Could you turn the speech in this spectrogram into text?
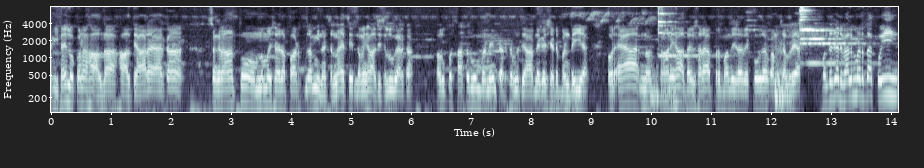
ਕੀਤਾ ਸੀ ਲੋਕਾਂ ਨਾਲ ਹਾਲ ਦਾ, ਹਾਲ ਤਿਆਰ ਹੈ ਐਰਕਾਂ ਸੰਗਰਾਂਦ ਤੋਂ ਓਮ ਨਮः ਸ਼ਾਇਦ ਦਾ ਪਾਠ ਪੂਰਾ ਮਹੀਨਾ ਚੱਲਣਾ, ਇੱਥੇ ਨਵੇਂ ਹਾਲ 'ਚ ਚੱਲੂਗਾ ਐਰਕਾਂ ਔਰ ਉੱਪਰ ਸੱਤ ਰੂਮ ਬਣਨੇ ਨੇ ਧਰਤਮ ਤਿਆਰ ਨੇ ਕਿ ਸ਼ੈੱਡ ਬਣ ਰਹੀ ਆ। ਔਰ ਇਹ ਨ- ਪੁਰਾਣੇ ਹਾਲ ਦਾ ਵੀ ਸਾਰਾ ਪ੍ਰਬੰਧ ਜਿਹੜਾ ਵੇਖੋ, ਉਹਦਾ ਕੰਮ ਚੱਲ ਰਿਹਾ। ਮਤਲਬ ਜਿਹੜਾ ਡਿਵੈਲਪਮੈਂਟ ਦਾ ਕੋਈ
